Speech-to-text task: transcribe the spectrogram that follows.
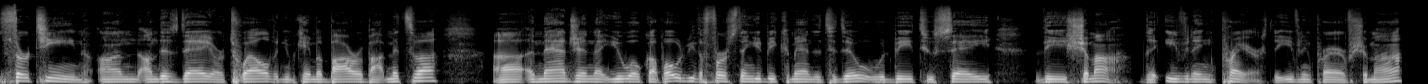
13 on on this day or 12 and you became a bar or bat mitzvah. Uh, imagine that you woke up. What would be the first thing you'd be commanded to do? It would be to say the Shema, the evening prayer, the evening prayer of Shema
